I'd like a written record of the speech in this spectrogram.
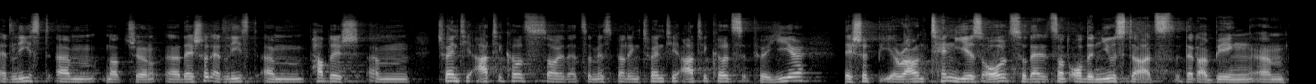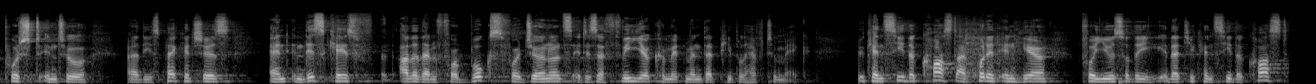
at least um, not journal, uh, they should at least um, publish um, 20 articles. Sorry, that's a misspelling. 20 articles per year. They should be around 10 years old, so that it's not all the new starts that are being um, pushed into uh, these packages. And in this case, other than for books, for journals, it is a three-year commitment that people have to make. You can see the cost. I put it in here for you so the, that you can see the cost.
